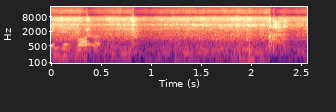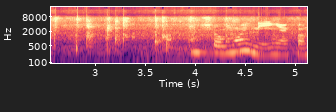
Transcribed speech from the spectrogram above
এই যে বরফ সময় নেই এখন।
